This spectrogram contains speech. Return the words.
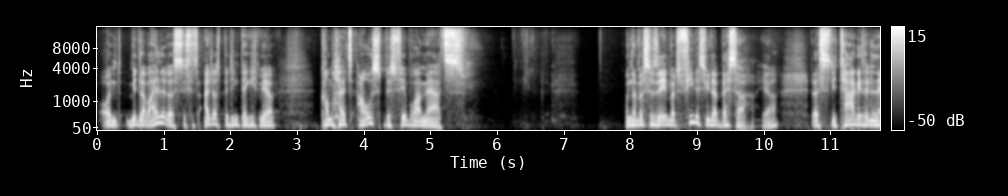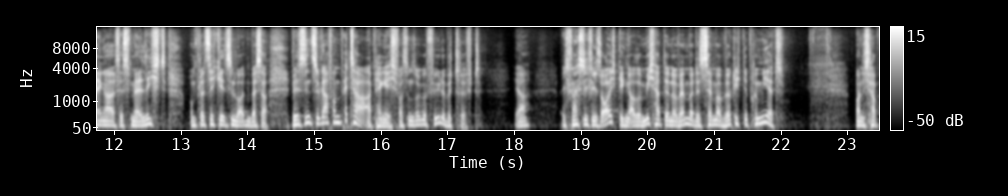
Und mittlerweile, das ist jetzt altersbedingt, denke ich mir, komm Hals aus bis Februar, März. Und dann wirst du sehen, wird vieles wieder besser. Ja? Das, die Tage sind länger, es ist mehr Licht und plötzlich geht es den Leuten besser. Wir sind sogar vom Wetter abhängig, was unsere Gefühle betrifft. Ja? Ich weiß nicht, wie es euch ging. Also mich hat der November, Dezember wirklich deprimiert. Und ich habe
